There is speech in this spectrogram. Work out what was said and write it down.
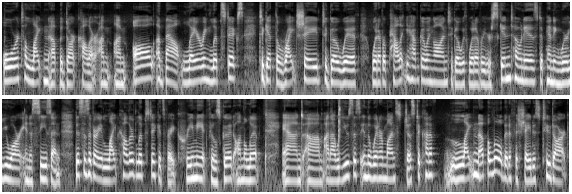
or to lighten up a dark color. I'm, I'm all about layering lipsticks to get the right shade to go with whatever palette you have going on to go with whatever your skin tone is depending where you are in a season. This is a very light colored lipstick. It's very creamy. It feels good on the lip. And, um, and I will use this in the winter months just to kind of lighten up a little bit if a shade is too dark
